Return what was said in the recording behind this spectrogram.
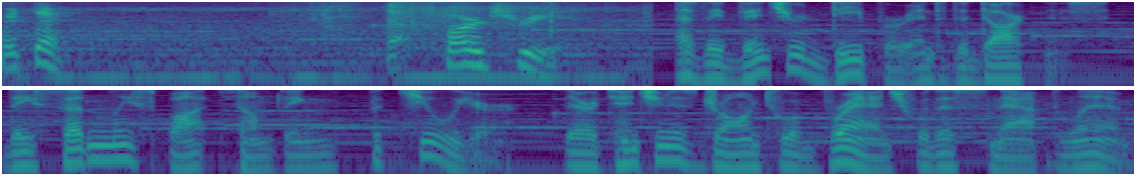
Right there. That far tree. As they venture deeper into the darkness, they suddenly spot something peculiar. Their attention is drawn to a branch with a snapped limb.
